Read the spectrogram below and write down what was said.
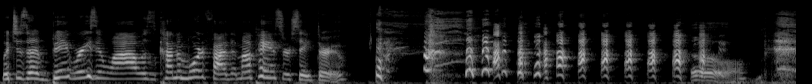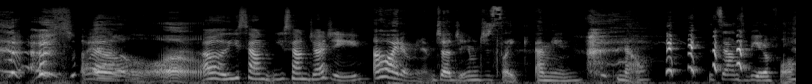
which is a big reason why I was kind of mortified that my pants are see through. oh. oh. oh, you sound you sound judgy. Oh, I don't mean I'm judging. I'm just like, I mean, no. it sounds beautiful.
